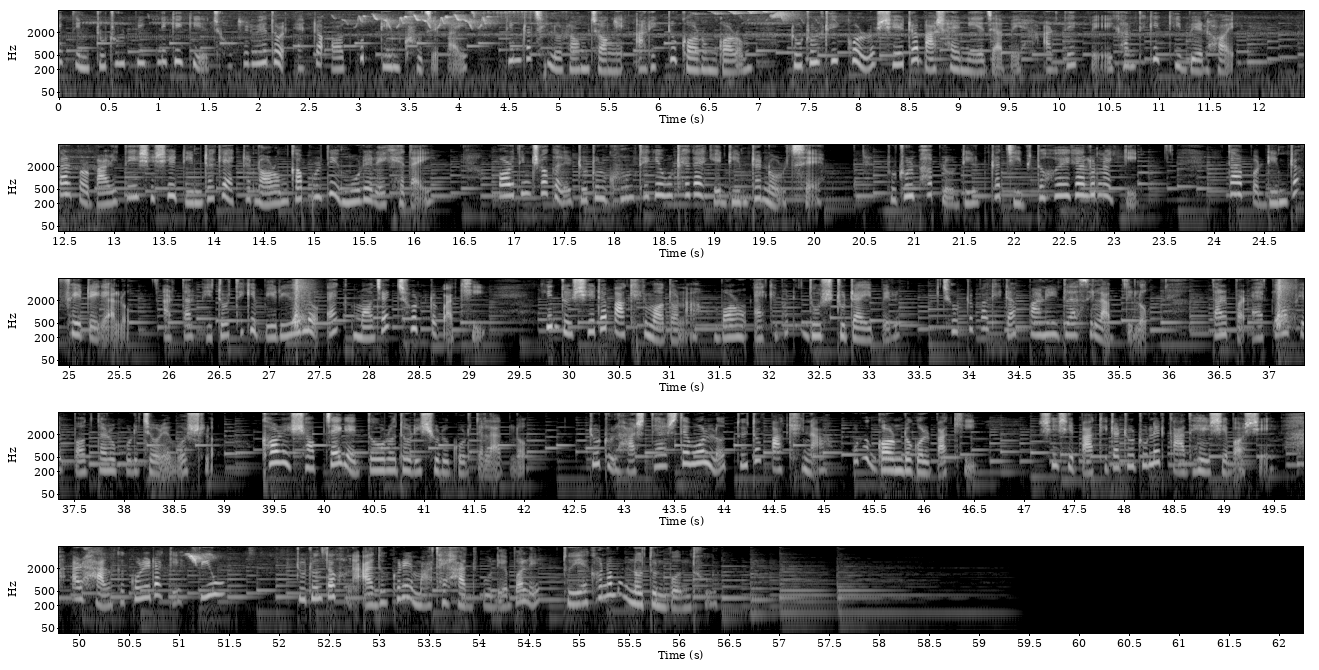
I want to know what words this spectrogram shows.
একদিন টুটুল পিকনিকে গিয়ে ঝোপের ভেতর একটা অদ্ভুত ডিম খুঁজে পাই ডিমটা ছিল রংচঙে, আর একটু গরম গরম। টুটুল ঠিক করল সেটা বাসায় নিয়ে যাবে আর দেখবে এখান থেকে কি বের হয়। তারপর বাড়িতে এসে সে ডিমটাকে একটা নরম কাপড় দিয়ে মুড়ে রেখে দেয়। পরদিন সকালে টুটুল ঘুম থেকে উঠে দেখে ডিমটা নড়ছে। টুটুল ভাবলো, ডিমটা জীবিত হয়ে গেল নাকি? তারপর ডিমটা ফেটে গেল, আর তার ভেতর থেকে বেরিয়ে এলো এক মজার ছোট্ট পাখি। কিন্তু সেটা পাখির মতো না, বরং একেবারে দুষ্টু টাইপের। ছোট্ট পাখিটা পানির গ্লাসে লাফ দিল, তারপর এক লাফে পদ্মার উপরে চড়ে বসল। ঘরের সব জায়গায় দৌড়োদৌড়ি শুরু করতে লাগল। টুটুল হাসতে হাসতে বলল, তুই তো পাখি না, পুরো গন্ডগোল পাখি। শেষে পাখিটা টুটুলের কাঁধে এসে বসে, আর হালকা করে ডাকে, পিউ। টুটুল তখন আদু করে মাথায় হাত বুলিয়ে বলে, তুই এখন আমার নতুন বন্ধু।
